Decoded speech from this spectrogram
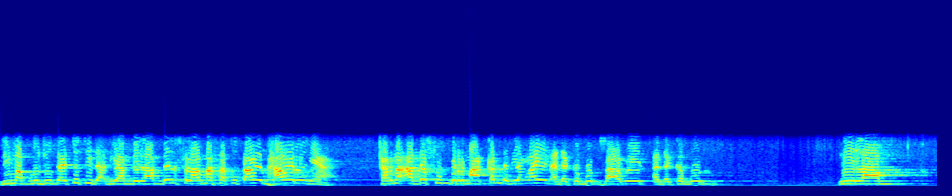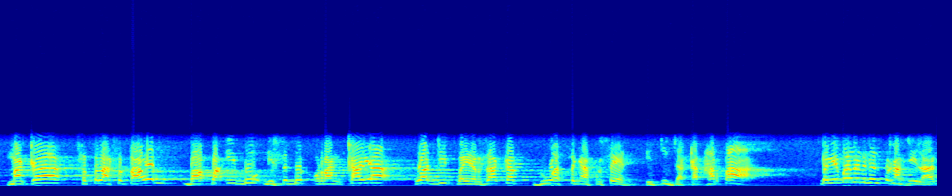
50 juta itu tidak diambil-ambil selama satu tahun haulnya. Karena ada sumber makan dari yang lain. Ada kebun sawit, ada kebun nilam, maka setelah setahun bapak ibu disebut orang kaya wajib bayar zakat dua setengah persen. Itu zakat harta. Bagaimana dengan penghasilan?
